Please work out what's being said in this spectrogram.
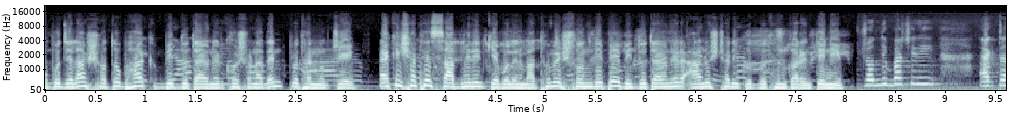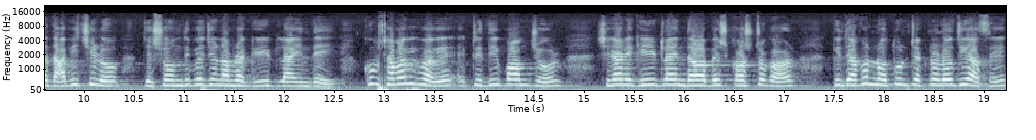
উপজেলা শতভাগ বিদ্যুতায়নের ঘোষণা দেন প্রধানমন্ত্রী। একই সাথে সাবমেরিন কেবলের মাধ্যমে সন্দ্বীপে বিদ্যুতায়নের আনুষ্ঠানিক উদ্বোধন করেন তিনি। সন্দীপবাসীরই একটা দাবি ছিল যে সন্দ্বীপের জন্য আমরা গ্রিড লাইন দেই। খুব স্বাভাবিকভাবে একটি দ্বীপ অঞ্চল সেখানে গ্রিড লাইন দেওয়া বেশ কষ্টকর। কিন্তু এখন নতুন টেকনোলজি আছে।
